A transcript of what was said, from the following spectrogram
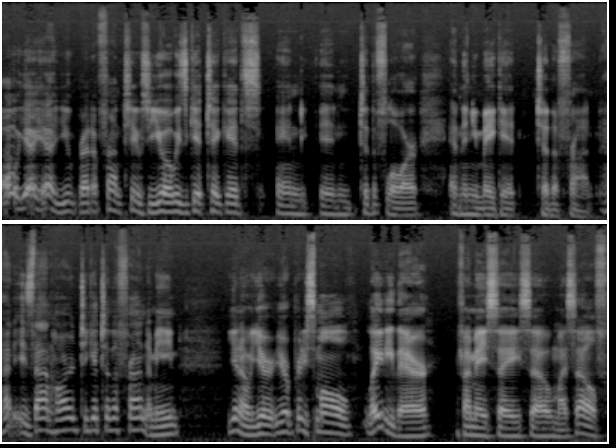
Oh yeah, yeah, you right up front too. So you always get tickets and into the floor, and then you make it to the front. How, is that hard to get to the front? I mean, you know, you're you're a pretty small lady there, if I may say so myself.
